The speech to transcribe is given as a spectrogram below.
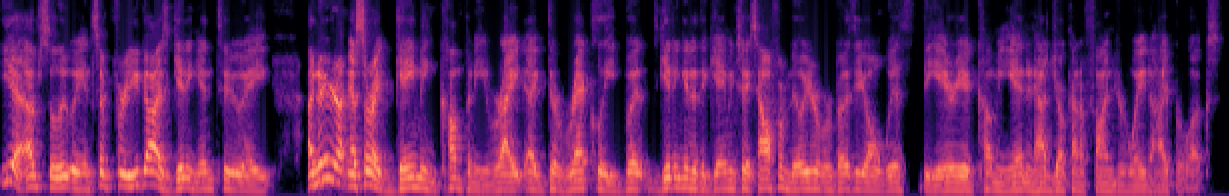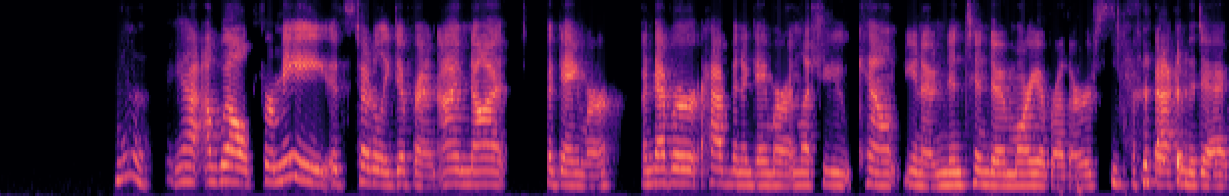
Yeah, absolutely. And so, for you guys getting into a I know you're not necessarily a gaming company, right? Like directly, but getting into the gaming space, how familiar were both of y'all with the area coming in and how did y'all kind of find your way to Hyperluxe? Yeah. Yeah. Uh, well, for me, it's totally different. I'm not a gamer. I never have been a gamer unless you count, you know, Nintendo Mario Brothers back in the day.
